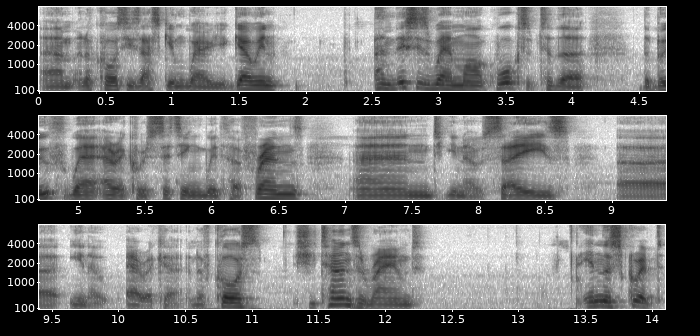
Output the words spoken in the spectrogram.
Um, and of course, he's asking, Where are you going? And this is where Mark walks up to the, the booth where Erica is sitting with her friends and, you know, says, uh, you know, Erica. And of course, she turns around. In the script,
